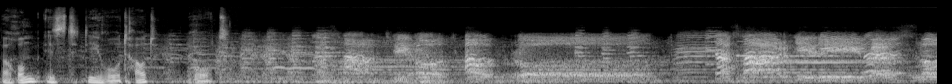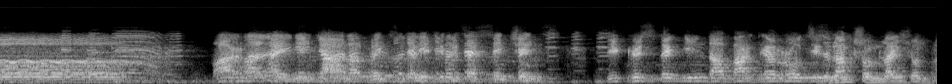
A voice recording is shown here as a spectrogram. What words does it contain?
Warum ist die Rothaut rot? Das macht die Rothaut rot. Das war die Liebesnot. War mal ein Indianerprinz und er liebt die Prinzessin Chins. Sie küsste ihn, da ward er rot, sie sind lang schon bleich und tot.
